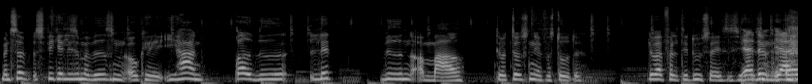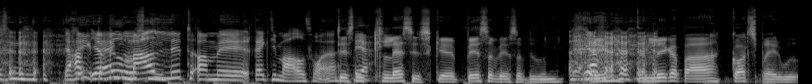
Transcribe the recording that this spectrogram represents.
Men så fik jeg ligesom at vide sådan, okay, I har en bred viden, lidt viden om meget. Det var, det var sådan, jeg forstod det. Det var i hvert fald det, du sagde, Cecilie. Ja, det- Sådan, ja. der er sådan, Jeg, har, jeg ved meget sådan- lidt om øh, rigtig meget, tror jeg. Det er sådan en Ja. klassisk uh, bedservæsser-viden. Ja. Den ligger bare godt spredt ud.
